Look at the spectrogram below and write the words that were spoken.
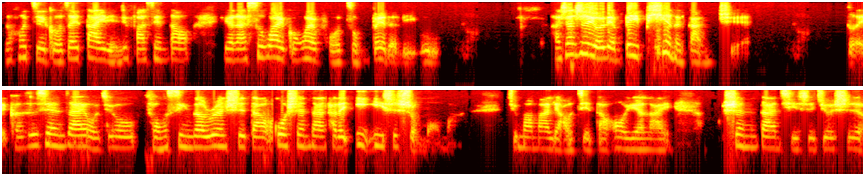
然后结果再大一点，就发现到原来是外公外婆准备的礼物，好像是有点被骗的感觉。对，可是现在我就重新的认识到过圣诞它的意义是什么嘛，就慢慢了解到哦，原来圣诞其实就是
